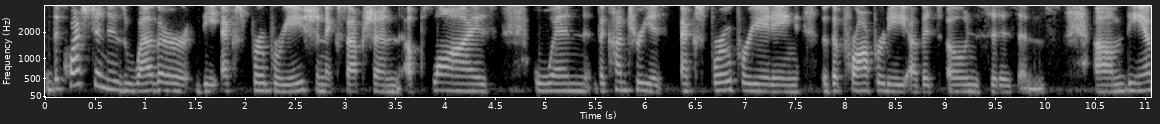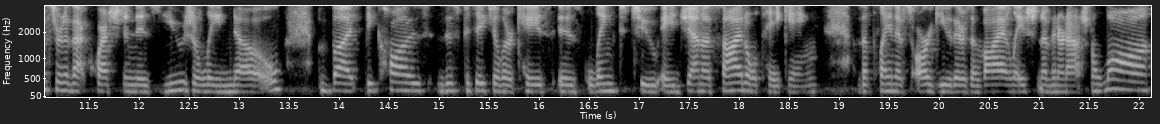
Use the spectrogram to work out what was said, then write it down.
The question is whether the expropriation exception applies when the country is expropriating the property of its own citizens. Um, the answer to that question is usually no, but because this particular case is linked to a genocidal taking, the plaintiffs argue there's a violation of international law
